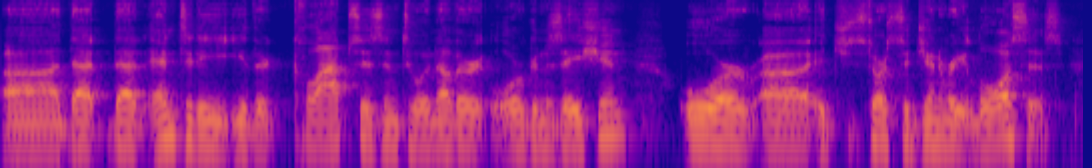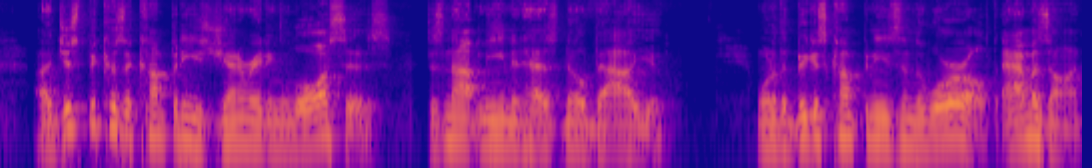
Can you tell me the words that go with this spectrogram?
uh, that that entity either collapses into another organization or uh, it starts to generate losses. Uh, just because a company is generating losses does not mean it has no value. One of the biggest companies in the world, Amazon,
